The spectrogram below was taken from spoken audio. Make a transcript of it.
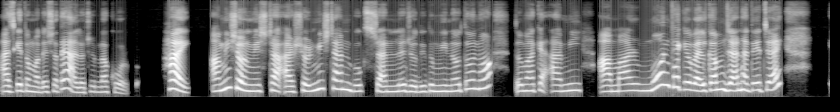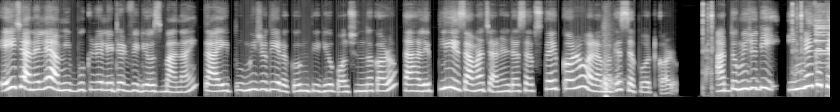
আজকে তোমাদের সাথে আলোচনা করব। হাই, আমি শর্মিষ্ঠা। আর শর্মিষ্ঠান বুকস চ্যানেলে যদি তুমি নতুন হো তোমাকে আমি আমার মন থেকে ওয়েলকাম জানাতে চাই। এই চ্যানেলে আমি বুক রিলেটেড ভিডিওস বানাই। তাই তুমি যদি এরকম ভিডিও পছন্দ করো, তাহলে প্লিজ আমার চ্যানেলটা সাবস্ক্রাইব করো আর আমাকে সাপোর্ট করো। আর তুমি যদি ইংরেজিতে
